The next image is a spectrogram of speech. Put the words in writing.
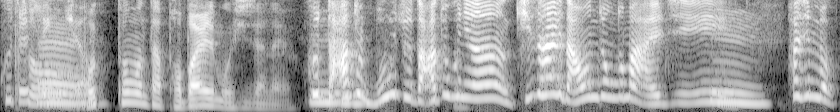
그쵸. 수 있죠. 보통은 다 법알 못이잖아요. 그 음. 나도 모르죠. 나도 그냥 기사에 나온 정도만 알지. 음. 하지만 뭐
